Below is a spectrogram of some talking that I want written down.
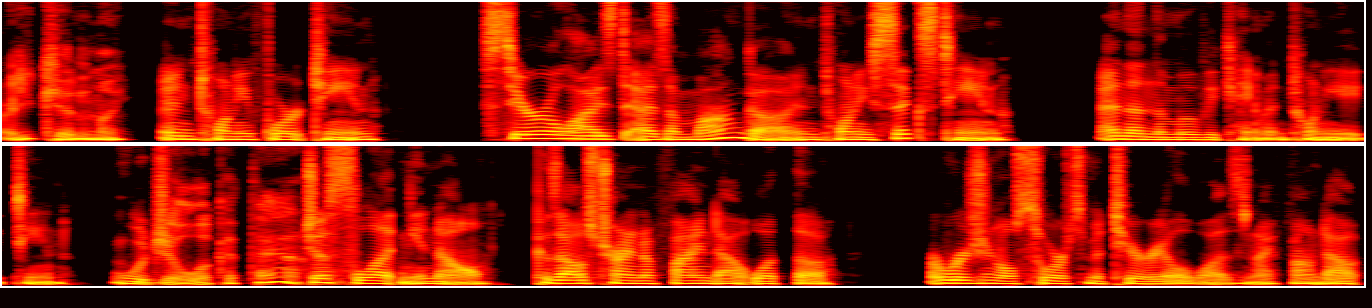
Are you kidding me? in 2014, serialized as a manga in 2016, and then the movie came in 2018. Would you look at that? Just letting you know, because I was trying to find out what the original source material was, and I found out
